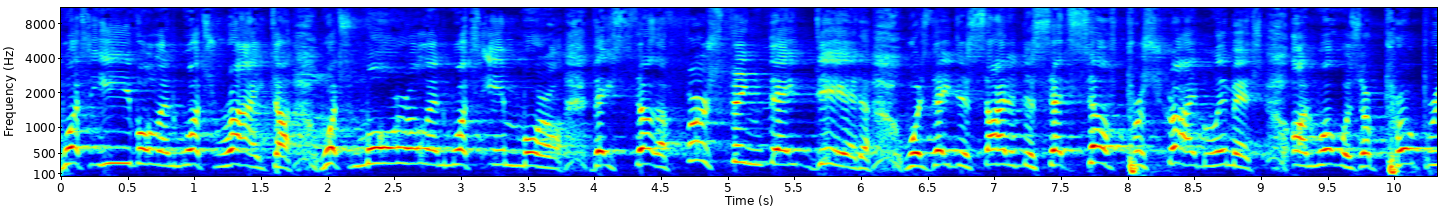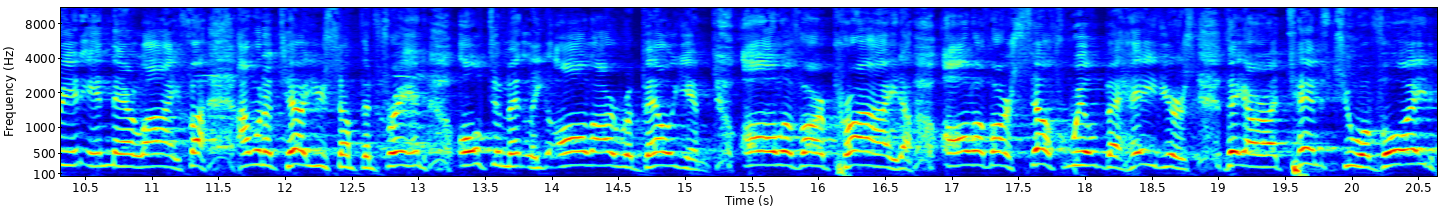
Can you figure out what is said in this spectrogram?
what's evil and what's right, uh, what's moral and what's immoral. They the first thing they did was they decided to set self-prescribed limits on what was appropriate in their life. Uh, I want to tell you something, friend. Ultimately, all our rebellion, all of our pride, all of our self-willed behaviors, they are attempts to avoid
